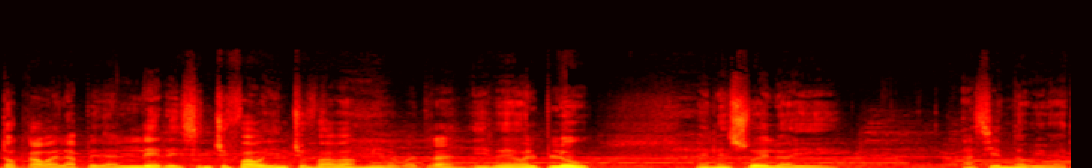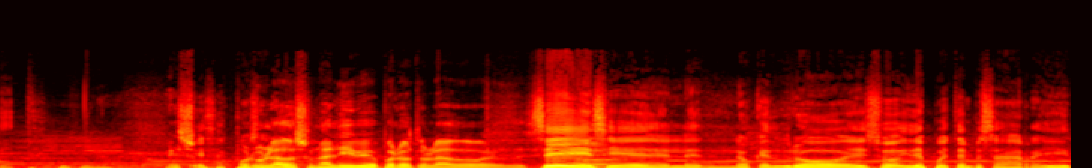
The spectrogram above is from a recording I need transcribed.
tocaba la pedalera y se enchufaba y enchufaba, miro para atrás y veo el plug en el suelo ahí haciendo viborita. Eso, Esas por cosas un lado pasan. es un alivio, por otro lado es Sí, decir, sí, el- el- lo que duró eso, y después te empezás a reír,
